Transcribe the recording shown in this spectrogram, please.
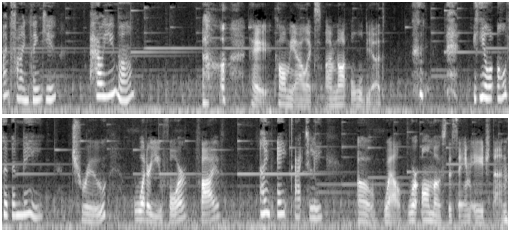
I'm fine, thank you. How are you, Mom? hey, call me Alex. I'm not old yet. You're older than me. True. What are you, four? Five? I'm eight, actually. Oh, well, we're almost the same age then.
